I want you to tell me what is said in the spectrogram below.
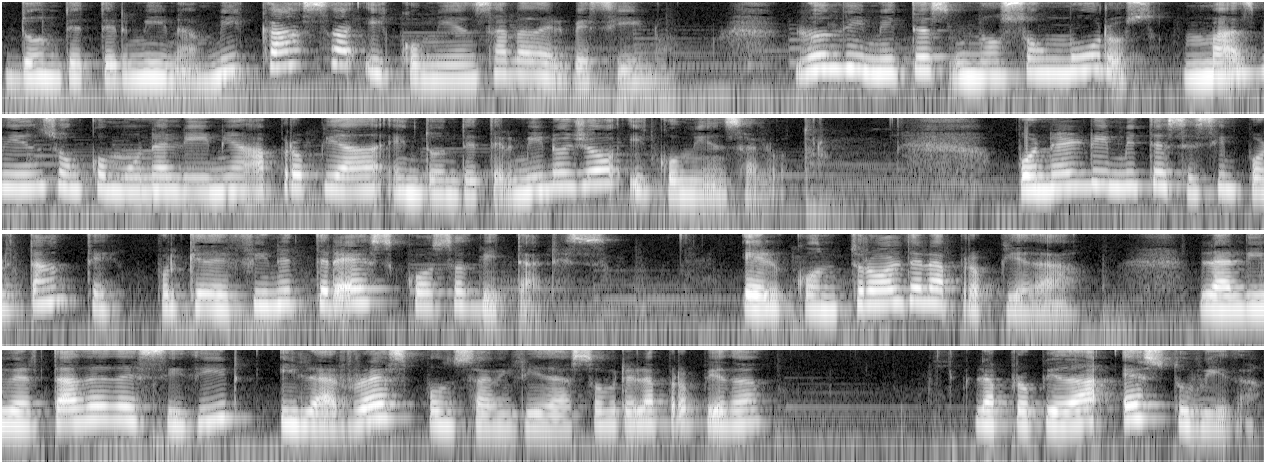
donde termina mi casa y comienza la del vecino. Los límites no son muros, más bien son como una línea apropiada en donde termino yo y comienza el otro. Poner límites es importante porque define tres cosas vitales. El control de la propiedad, la libertad de decidir y la responsabilidad sobre la propiedad. La propiedad es tu vida.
